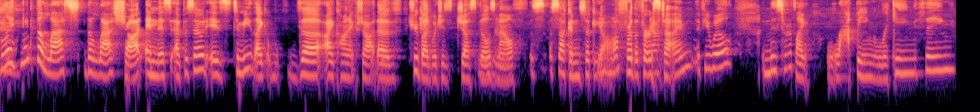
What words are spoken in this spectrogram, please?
well, I think the last the last shot in this episode is to me like the iconic shot of True Blood, which is just Bill's Mhm. mouth sucking Sookie Mhm. off for the first time, if you will. And this sort of like lapping, licking thing,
